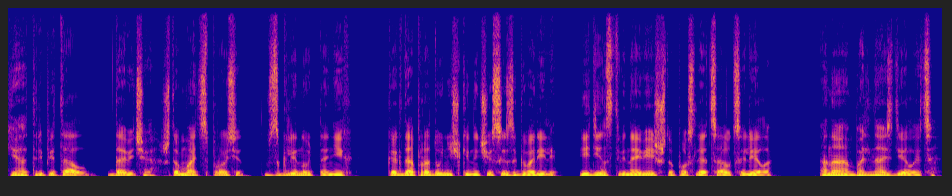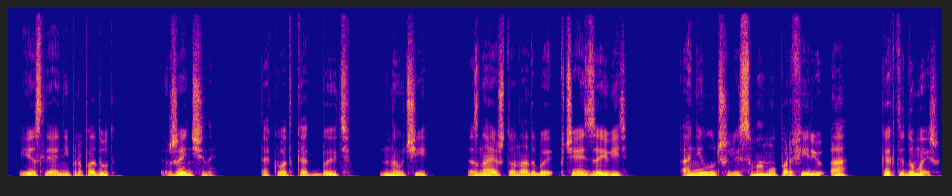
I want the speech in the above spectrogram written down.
Я трепетал, давеча, что мать спросит взглянуть на них, когда про Дунечкины часы заговорили. Единственная вещь, что после отца уцелела. Она больна сделается, если они пропадут. Женщины. Так вот, как быть? Научи. Знаю, что надо бы в часть заявить. А не лучше ли самому Порфирию, а? Как ты думаешь?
